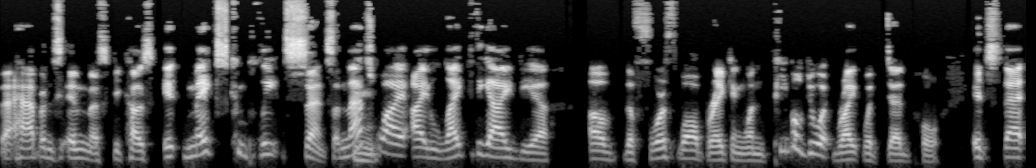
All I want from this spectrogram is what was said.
that happens in this because it makes complete sense. And that's mm-hmm. why I like the idea of the fourth wall breaking when people do it right with Deadpool. It's that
